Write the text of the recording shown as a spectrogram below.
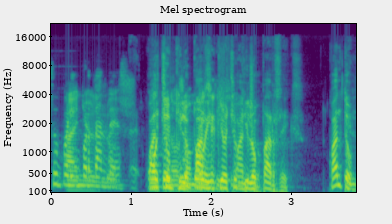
Súper años importante luz. eso. ¿Cuánto no son más 8.28 Juancho? kiloparsecs. ¿Cuánto? El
